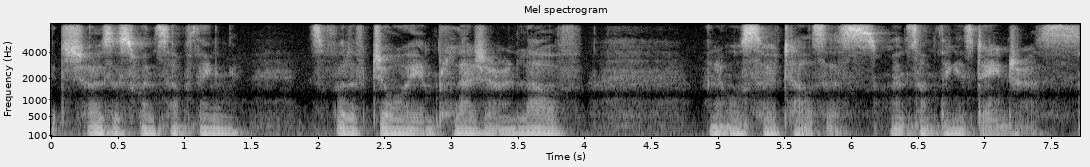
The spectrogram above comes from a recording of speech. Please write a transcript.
It shows us when something is full of joy and pleasure and love, and it also tells us when something is dangerous,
